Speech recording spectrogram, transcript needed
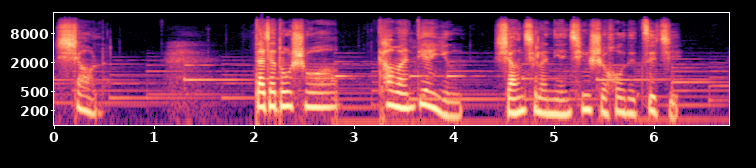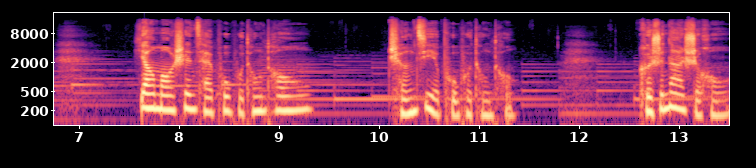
笑了。大家都说，看完电影想起了年轻时候的自己，样貌身材普普通通，成绩也普普通通。可是那时候，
